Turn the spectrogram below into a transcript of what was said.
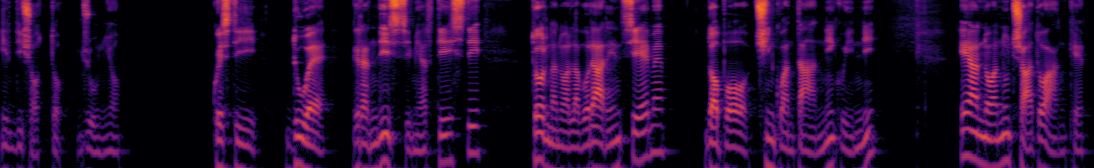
il 18 giugno questi due grandissimi artisti tornano a lavorare insieme dopo 50 anni, quindi, e hanno annunciato anche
